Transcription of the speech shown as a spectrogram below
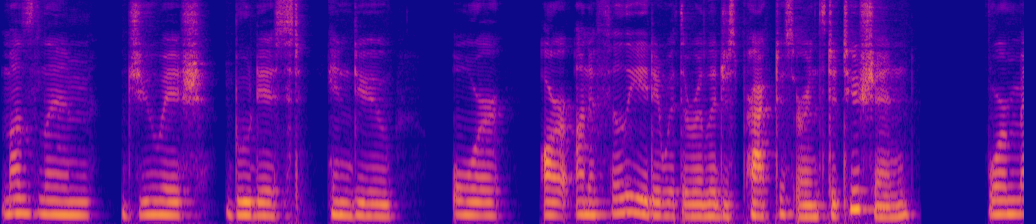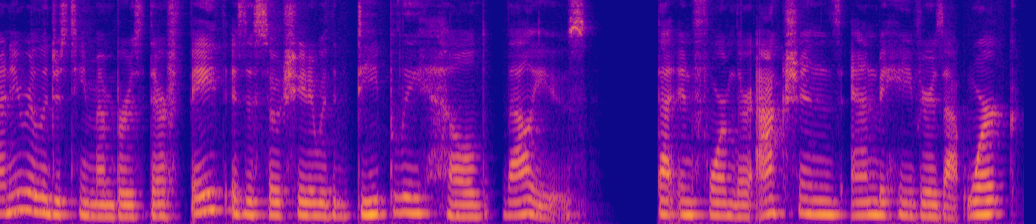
Muslim, Jewish, Buddhist, Hindu, or are unaffiliated with a religious practice or institution, for many religious team members, their faith is associated with deeply held values that inform their actions and behaviors at work,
